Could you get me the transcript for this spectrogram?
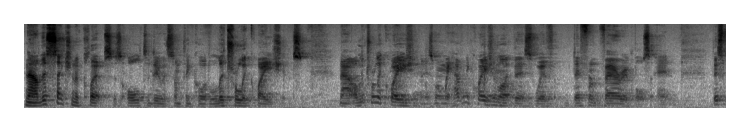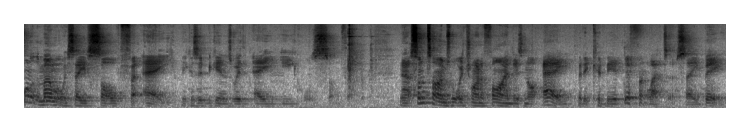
Now, this section of clips is all to do with something called literal equations. Now, a literal equation is when we have an equation like this with different variables in. This one at the moment we say is solved for a because it begins with a equals something. Now, sometimes what we're trying to find is not a, but it could be a different letter, say b.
